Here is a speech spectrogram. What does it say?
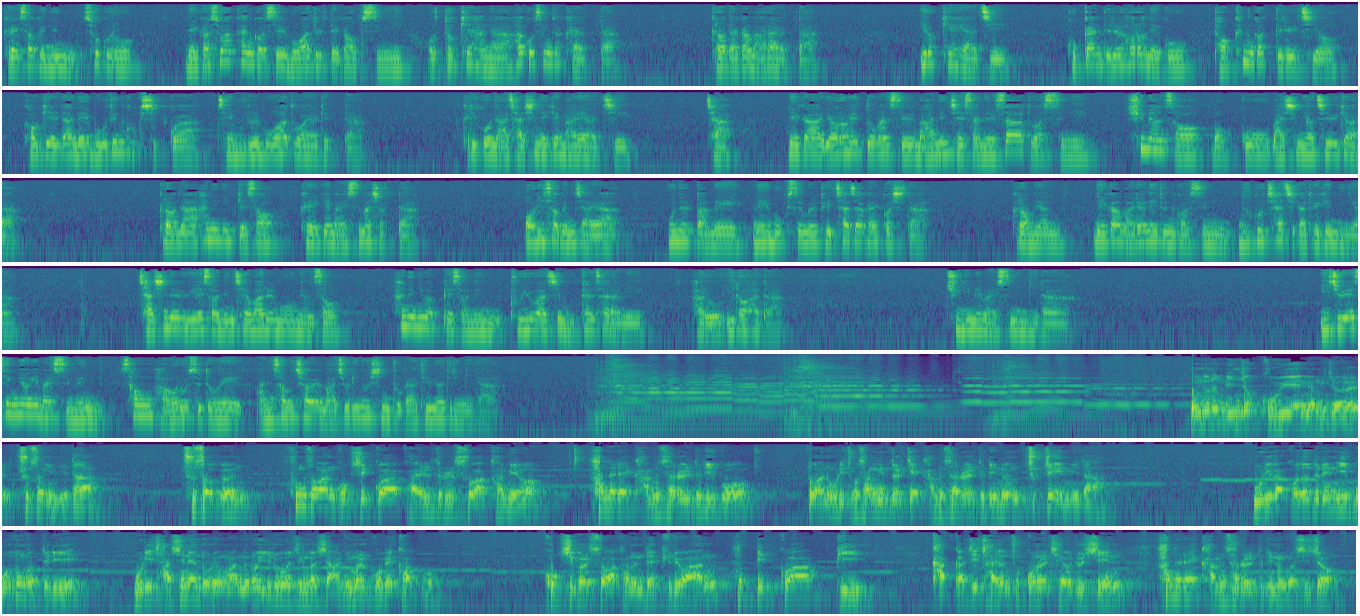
그래서 그는 속으로 내가 수확한 것을 모아둘 데가 없으니 어떻게 하나 하고 생각하였다. 그러다가 말하였다. 이렇게 해야지. 곡간들을 헐어내고 더 큰 것들을 지어 거기에다 내 모든 곡식과 재물을 모아두어야겠다. 그리고 나 자신에게 말해야지. 자, 내가 여러 해 동안 쓸 많은 재산을 쌓아두었으니 쉬면서 먹고 마시며 즐겨라. 그러나 하느님께서 그에게 말씀하셨다. 어리석은 자야, 오늘 밤에 내 목숨을 되찾아갈 것이다. 그러면 내가 마련해 둔 것은 누구 차지가 되겠느냐? 자신을 위해서는 재화를 모으면서 하느님 앞에서는 부유하지 못한 사람이 바로 이러하다. 주님의 말씀입니다. 이주의 생명의 말씀은 성 바오로 수도의 안성철 마조리노 신부가 들려드립니다. 오늘은 민족 고유의 명절 추석입니다. 추석은 풍성한 곡식과 과일들을 수확하며 하늘에 감사를 드리고 또한 우리 조상님들께 감사를 드리는 축제입니다. 우리가 거둬들인 이 모든 것들이 우리 자신의 노력만으로 이루어진 것이 아님을 고백하고 곡식을 수확하는 데 필요한 햇빛과 비, 갖가지 자연 조건을 채워주신 하늘에 감사를 드리는 것이죠.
